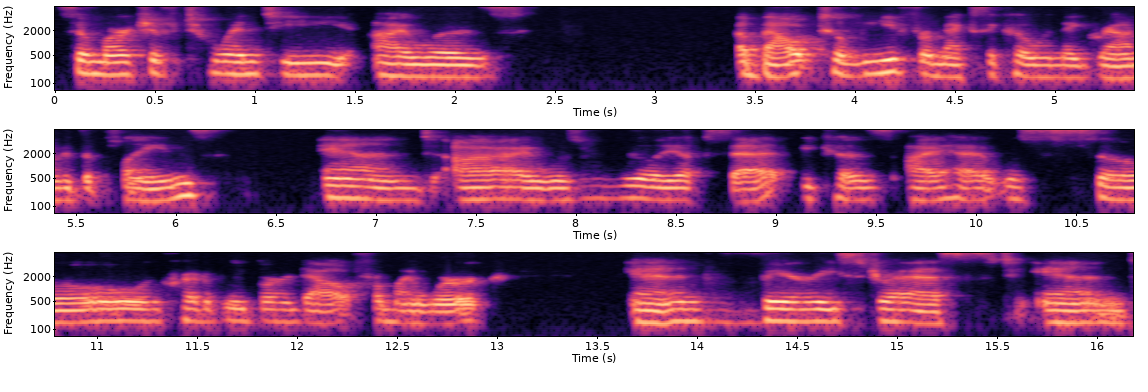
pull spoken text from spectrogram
So, March of 20, I was about to leave for Mexico when they grounded the planes. And I was really upset because I had was so incredibly burned out from my work and very stressed and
